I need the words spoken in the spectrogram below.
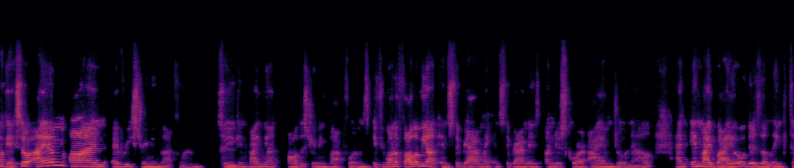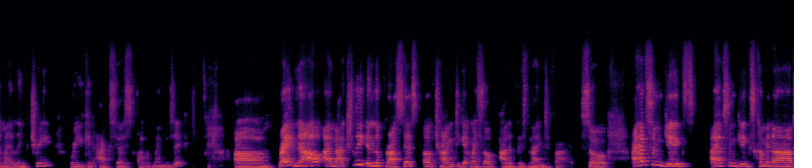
okay. So I am on every streaming platform. So you can find me on all the streaming platforms. If you want to follow me on Instagram, my Instagram is underscore I am Jonelle. And in my bio, there's a link to my link tree where you can access all of my music. Um, right now, I'm actually in the process of trying to get myself out of this nine to five. So I have some gigs. I have some gigs coming up.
